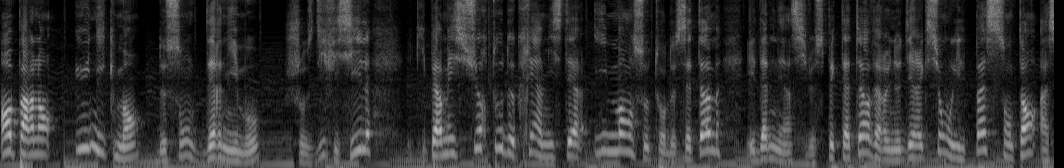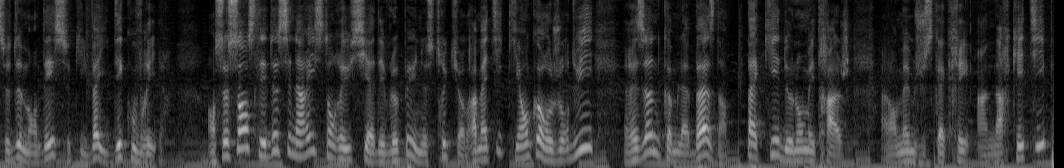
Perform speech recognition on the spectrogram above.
en parlant uniquement de son dernier mot, chose difficile, et qui permet surtout de créer un mystère immense autour de cet homme et d'amener ainsi le spectateur vers une direction où il passe son temps à se demander ce qu'il va y découvrir. En ce sens, les deux scénaristes ont réussi à développer une structure dramatique qui encore aujourd'hui résonne comme la base d'un paquet de longs métrages, alors même jusqu'à créer un archétype,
